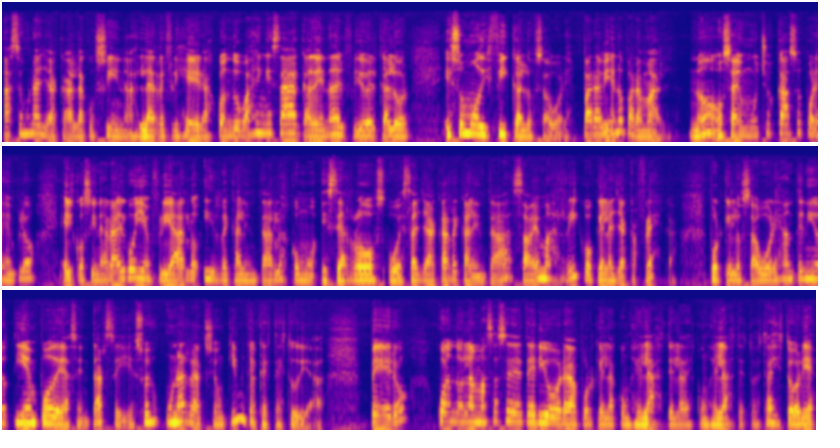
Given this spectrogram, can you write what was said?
haces una yaca, la cocinas, la refrigeras, cuando vas en esa cadena del frío y del calor, eso modifica los sabores, para bien o para mal. ¿No? O sea, en muchos casos, por ejemplo, el cocinar algo y enfriarlo y recalentarlo es como ese arroz o esa yaca recalentada sabe más rico que la yaca fresca, porque los sabores han tenido tiempo de asentarse y eso es una reacción química que está estudiada. Pero cuando la masa se deteriora porque la congelaste, la descongelaste, todas estas historias,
